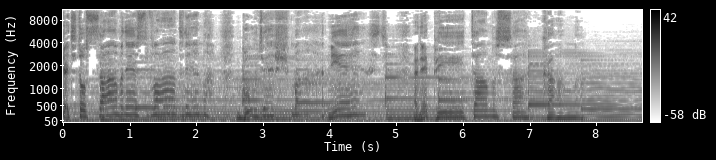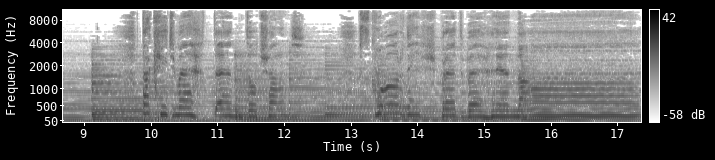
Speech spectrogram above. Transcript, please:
Keď to sám nezvládnem, budeš ma niesť, nepýtam sa kam. Tak chyťme tento čas, skôr než predbehne nás.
